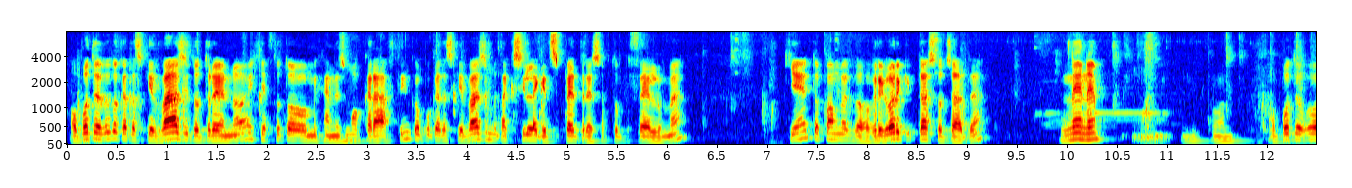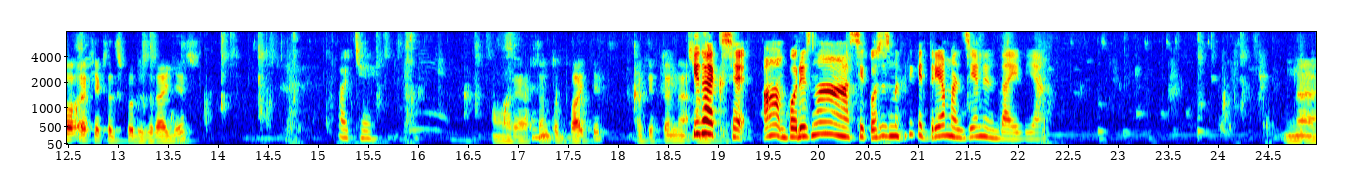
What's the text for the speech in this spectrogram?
Οπότε εδώ το κατασκευάζει το τρένο, έχει αυτό το μηχανισμό crafting, όπου κατασκευάζει με τα ξύλα και τις πέτρες αυτό που θέλουμε. Και το πάμε εδώ. Γρηγόρη, κοιτάς το chat, ε. Ναι, ναι. Λοιπόν, οπότε εγώ έφτιαξα τις πρώτες ράγες. Οκ. Ωραία, αυτό είναι το bucket. Όχι, αυτό είναι... Κοίταξε, α, μπορείς να σηκώσεις μέχρι και τρία μαζί αν είναι τα ίδια. Ναι,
